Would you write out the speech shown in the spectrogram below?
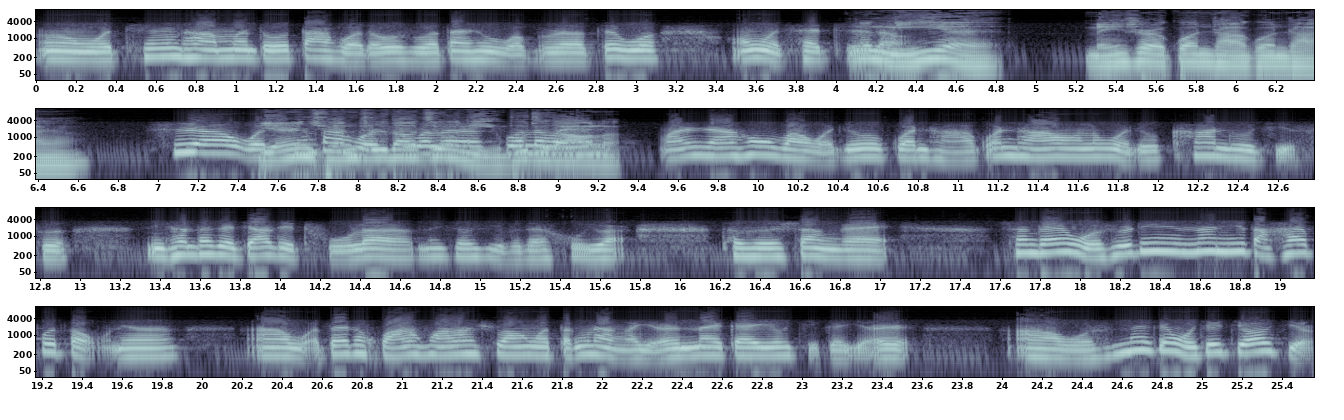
嗯，我听他们都大伙都说，但是我不知道，这我完我才知道。那你也没事观察观察呀。是啊，我别人全知道，就你不知道了。完然后吧，我就观察，观察完了，我就看住几次。你看他在家里出来，那小媳妇在后院，他说上街，上街。我说的，那你咋还不走呢？啊，我在这划拉划拉霜，我等两个人，那该有几个人啊，我说那该我就交警，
